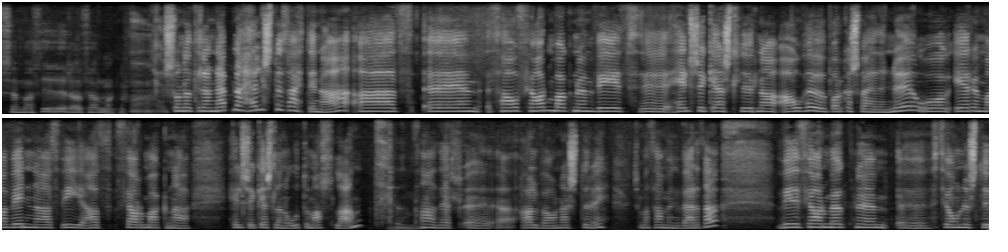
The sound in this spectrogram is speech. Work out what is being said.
sem að þið eru að fjármagna? Mm, svona til að nefna helstu þættina að um, þá fjármagnum við uh, hilsugjæðsluna á höfuborgarsvæðinu og erum að vinna því að fjármagna hilsugjæðsluna út um all land. Mm. Það er uh, alveg á næstunni sem að það mjög verða. Við fjármögnum uh, þjónustu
